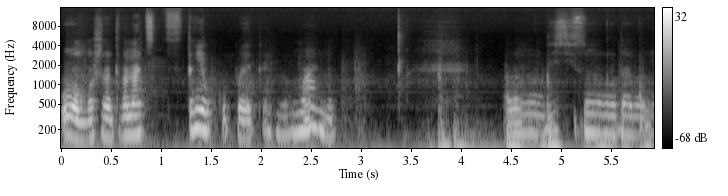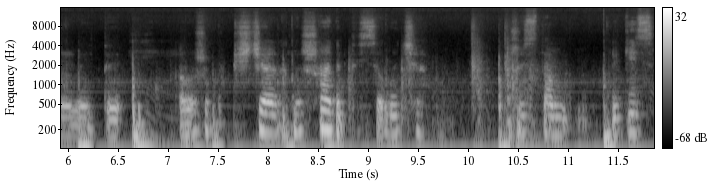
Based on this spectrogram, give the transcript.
О, можна 12 стріл купити. Нормально. Але мені десь ізумруда треба знайти. Але щоб по піщерах не шаритися, лучше щось там, якісь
